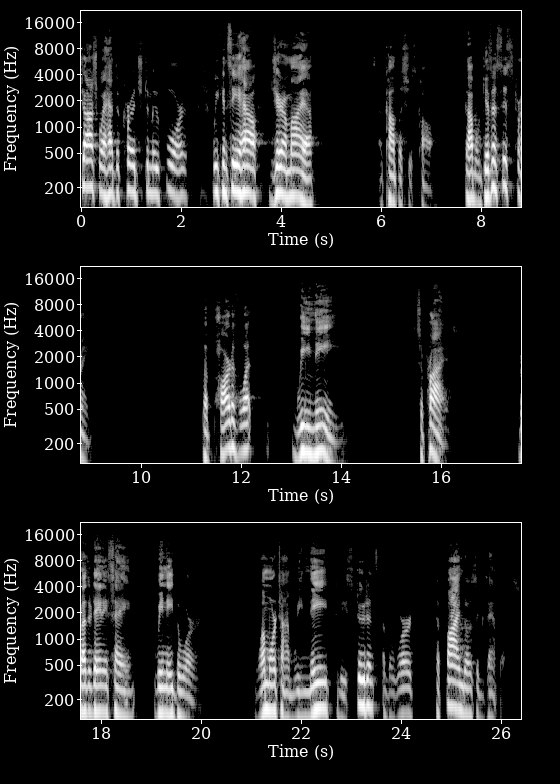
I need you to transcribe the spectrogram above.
Joshua had the courage to move forward. We can see how Jeremiah accomplish his call. God will give us his strength. But part of what we need, surprise. Brother Danny saying, we need the word. One more time, we need to be students of the word to find those examples.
